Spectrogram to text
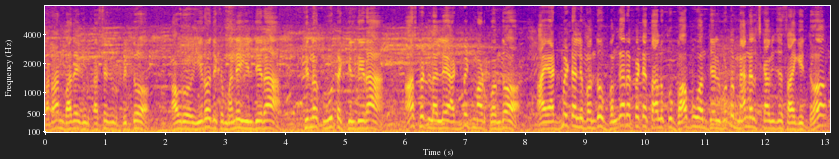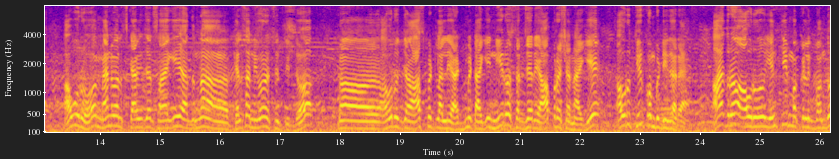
ಪಟಾನ್ ಬಾಧೆಗಳು, ಕಷ್ಟಗಳು ಬಿದ್ದು, ಅವರು ಇರೋದಕ್ಕೆ ಮನೆ ಇಲ್ದಿರಾ, ತಿನ್ನೋಕೆ ಊಟಕ್ಕೆ ಇಲ್ದಿರಾ ಹಾಸ್ಪಿಟ್ಲಲ್ಲಿ ಅಡ್ಮಿಟ್ ಮಾಡ್ಕೊಂಡು ಆ ಅಡ್ಮಿಟಲ್ಲಿ ಬಂದು ಬಂಗಾರಪೇಟೆ ತಾಲೂಕು ಬಾಬು ಅಂತ ಹೇಳ್ಬಿಟ್ಟು ಮ್ಯಾನುವಲ್ ಸ್ಕ್ಯಾವಿಂಜರ್ಸ್ ಆಗಿದ್ದು, ಅವರು ಮ್ಯಾನುವಲ್ ಸ್ಕ್ಯಾವಿಂಜರ್ಸ್ ಆಗಿ ಅದನ್ನು ಕೆಲಸ ನಿರ್ವಹಿಸುತ್ತಿದ್ದು ಅವರು ಜ ಹಾಸ್ಪಿಟ್ಲಲ್ಲಿ ಅಡ್ಮಿಟ್ ಆಗಿ ನೀರೋ ಸರ್ಜರಿ ಆಪ್ರೇಷನ್ ಆಗಿ ಅವರು ತೀರ್ಕೊಂಡ್ಬಿಟ್ಟಿದ್ದಾರೆ. ಆದರೂ ಅವರು ಎಂಟಿ ಮಕ್ಕಳಿಗೆ ಬಂದು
